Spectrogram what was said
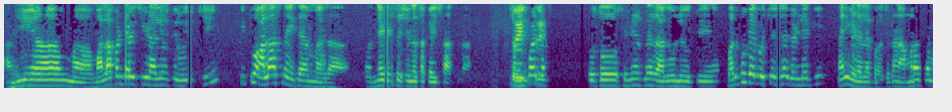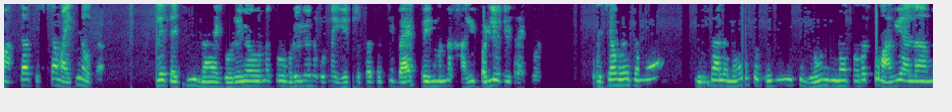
आणि मला पण त्यावेळी चीड आली होती रोहितची की तू आलाच नाही त्या मला नेट सेशनला सकाळी सातला तो सिनियर प्लेअर रागवले होते. भरपूर काही गोष्टी अशा घडल्या की नाही घडायला पाहिजे कारण आम्हाला त्या मागचा किस्सा माहिती नव्हता. आणि त्याची बॅग गोरेगाववरनं तो बोरिवलीवरनं कुठनं येत होता त्याची बॅग ट्रेन मधनं खाली पडली होती ट्रॅकवर त्याच्यामुळे त्यांना फिरता आलं नाही तो ट्रेन घेऊन गेला परत तो मागे आला मग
